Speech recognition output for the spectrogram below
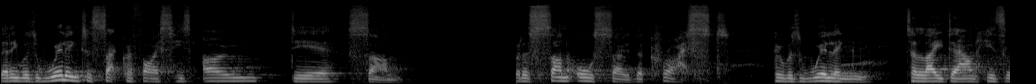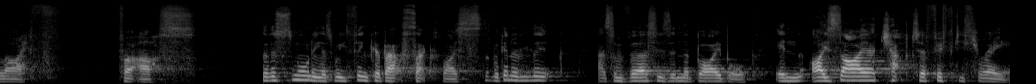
that he was willing to sacrifice his own dear son. But a son also, the Christ, who was willing to lay down his life for us. So this morning, as we think about sacrifice, we're going to look at some verses in the Bible. In Isaiah chapter 53,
